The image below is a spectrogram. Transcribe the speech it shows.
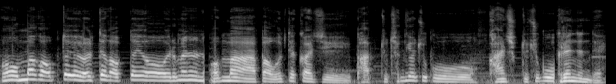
어, 엄마가 없어요 열대가 없어요 이러면은 엄마 아빠 올 때까지 밥도 챙겨주고 간식도 주고 그랬는데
